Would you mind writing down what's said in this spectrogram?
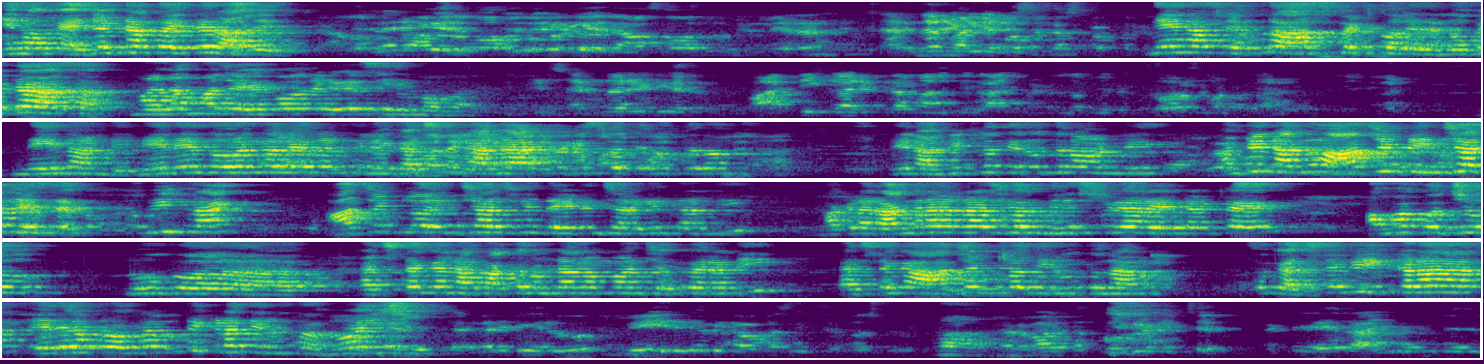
నేను ఒక ఎజెండాతో అయితే రాలేదు. నేను అసలు ఎప్పుడు ఆశ పెట్టుకోలేదండి ఒకటే ఆశ. మళ్ళా మా జగన్మోహన్ రెడ్డి గారు సీఎం అవ్వాలి సంగారెడ్డి గారు పార్టీ కార్యక్రమాలకి రాజమండ్రిలో మీరు దూరంగా ఉంటున్నారు నేనా అండి? నేనేం దూరంగా లేదండి. నేను ఖచ్చితంగా అన్ని యాక్టివిటీస్లో తిరుగుతున్నాను నేను అన్నిట్లో తిరుగుతున్నాం అండి. అంటే నన్ను ఆర్చెంట్ ఇన్ఛార్జ్ చేశారు. టు బీ ఫ్రాంక్ ఆర్చెంట్లో ఇన్ఛార్జ్ కింద వేయడం జరిగిందండి. అక్కడ రంగనాథరాజు గారు మినిస్టర్ గారు ఏంటంటే అమ్మ కొంచెం నువ్వు ఖచ్చితంగా నా పక్కన ఉండాలమ్మా అని చెప్పారని ఖచ్చితంగా ఆర్చెంట్లో తిరుగుతున్నాను. సో ఖచ్చితంగా ఇక్కడ ఏదైనా ప్రోగ్రామ్ ఉంటే ఇక్కడ తిరుగుతాను నో ఇష్యూ. తర్వాత అంటే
